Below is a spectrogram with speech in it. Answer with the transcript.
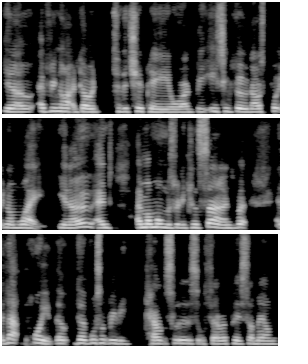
you know, every night I'd go to the chippy or I'd be eating food and I was putting on weight, you know, and and my mom was really concerned. But at that point, there, there wasn't really counsellors or therapists. I mean, I'm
